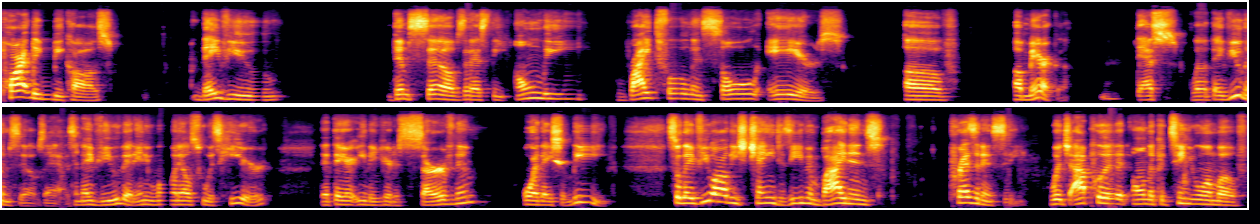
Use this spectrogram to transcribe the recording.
Partly because they view themselves as the only rightful and sole heirs of America. That's what they view themselves as. And they view that anyone else who is here, that they are either here to serve them or they should leave. So they view all these changes, even Biden's presidency, which I put on the continuum of,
